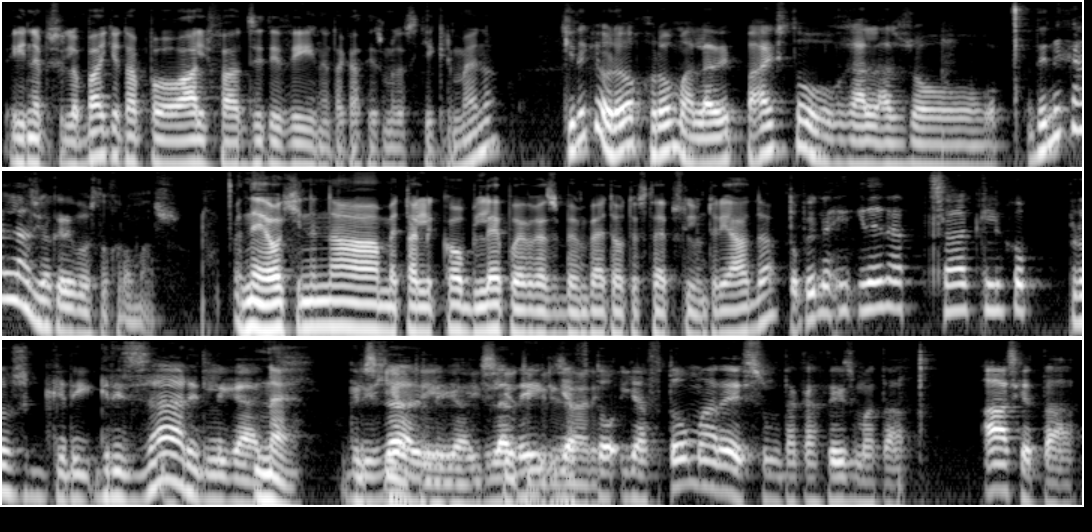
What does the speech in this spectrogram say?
Είναι ψηλομπάκετα από Άλφα GTV είναι τα καθίσματα συγκεκριμένα. Και είναι και ωραίο χρώμα, δηλαδή πάει στο γαλάζιο. Δεν είναι γαλάζιο ακριβώς το χρώμα σου. Ναι, όχι, είναι ένα μεταλλικό μπλε που έβγαζε η BMW τότε στα Ε30. Το οποίο είναι, είναι ένα τσακ λίγο προς γκριζάρι λιγάκι. Ναι, γκριζάρι ισχύει ότι- λιγάκι. ισχύει ότι Δηλαδή γι γκριζάρι. αυτό, γι' αυτό μου αρέσουν τα καθίσματα άσχετα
